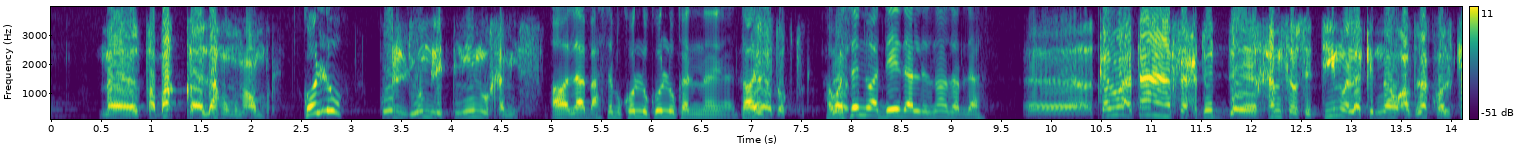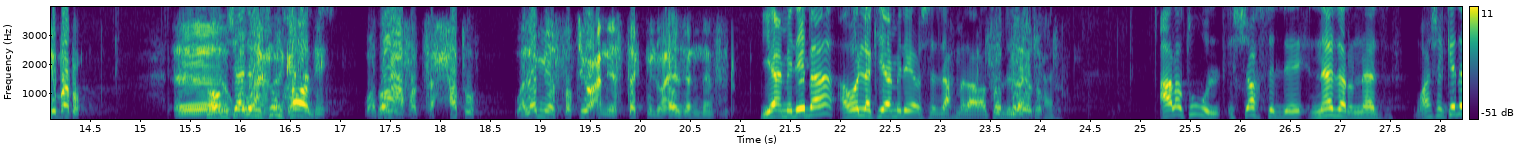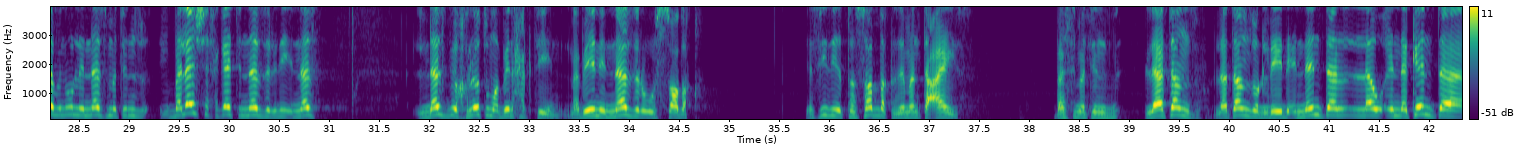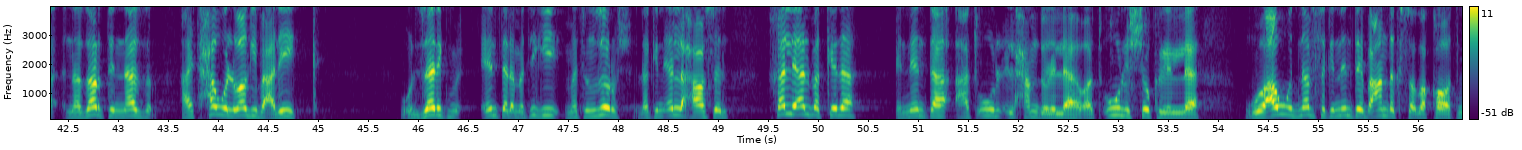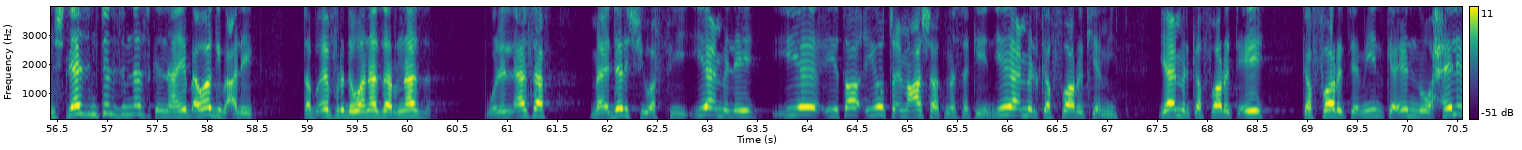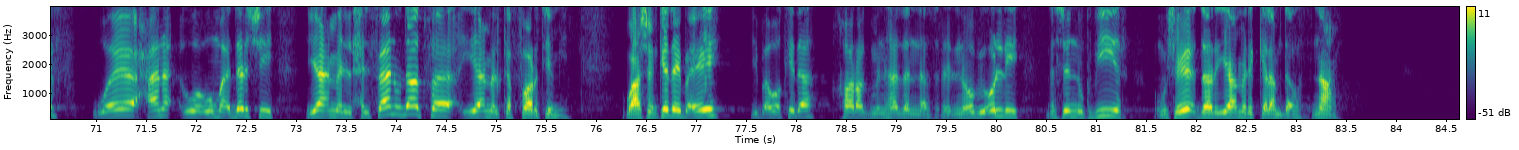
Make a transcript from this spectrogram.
ما تبقى له من عمر. كله؟ كل يوم الاثنين وخميس. آه لا بحسبه كله كله كان لا يا طيب دكتور هو لا. سنه قد إيه ده النظر ده؟ آه، كان وقتها في حدود آه، 65 ولكنه أدركه الكبر. آه، فهو مش قادر يصوم خالص. وضاعفت صحته ولم يستطيع أن يستكمل هذا النذر. يعمل إيه بقى؟ أقول لك يعمل إيه يا أستاذ أحمد على طول دلوقتي. حالا. على طول الشخص اللي نذر النذر وعشان كده بنقول للناس ما تنز... بلاش حكاية النذر دي. الناس الناس بيخلطوا ما بين حاجتين ما بين النذر والصدقه يا سيدي تصدق زي ما انت عايز بس ما تن... لا تنذر لا تنذر ليه؟ لأن انت لو إنك انت نذرت النذر هيتحول واجب عليك. ولذلك انت لما تيجي ما تنذرش لكن إيه اللي حاصل؟ خلي قلبك كده إن انت هتقول الحمد لله وهتقول الشكر لله وعود نفسك إن انت يبقى عندك صدقات. مش لازم تلزم نفسك إن هيبقى واجب عليك. طب افرض هو نذر نذر وللأسف ما قدرش يوفيه يعمل إيه؟ يطعم عشرة مساكين يعمل كفارة يمين. يعمل كفارة إيه؟ كفارة يمين كأنه حلف وحن... و- وما قدرش يعمل الحلفان ودوت فيعمل كفارة يمين. وعشان كده يبقى إيه؟ يبقى هو كده خرج من هذا النذر لأن هو بيقول لي ده سنه كبير ومش هيقدر يعمل الكلام دوت. نعم.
